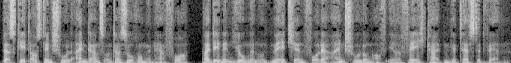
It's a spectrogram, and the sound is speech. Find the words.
Das geht aus den Schuleingangsuntersuchungen hervor, bei denen Jungen und Mädchen vor der Einschulung auf ihre Fähigkeiten getestet werden.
